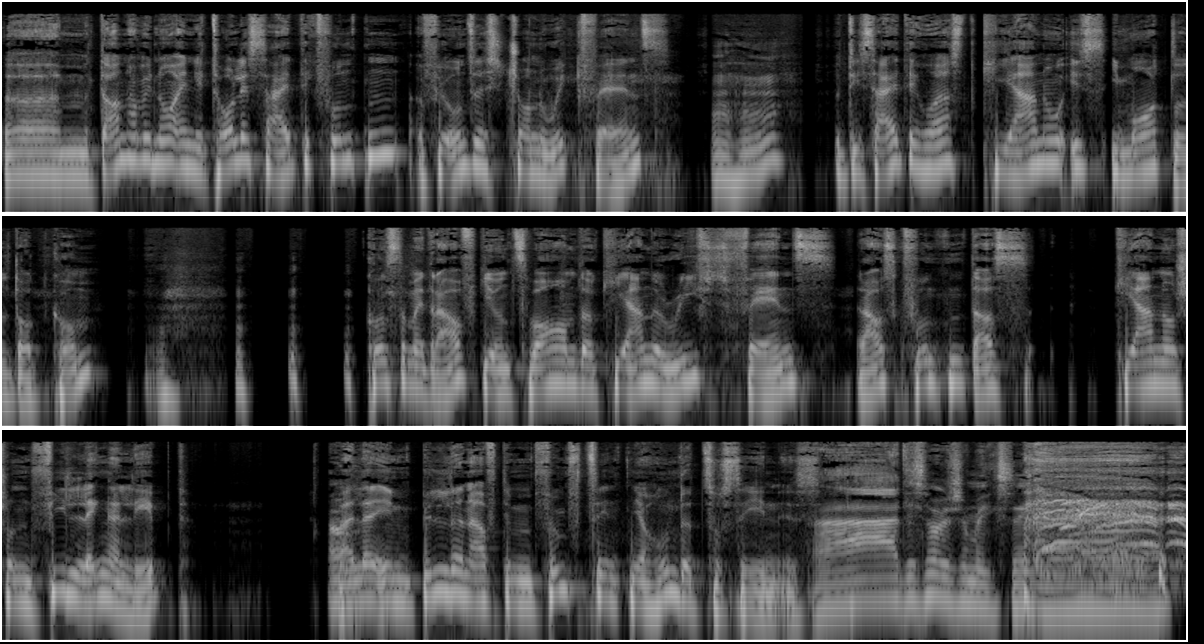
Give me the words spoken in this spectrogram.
ähm, dann habe ich noch eine tolle Seite gefunden für uns als John Wick Fans. Mhm. Die Seite heißt keanuisimmortal.com. Kannst du mal draufgehen. Und zwar haben da Keanu Reeves Fans rausgefunden, dass Keanu schon viel länger lebt, Ach. weil er in Bildern auf dem 15. Jahrhundert zu sehen ist. Ah, das habe ich schon mal gesehen. Ja, ja, ja.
